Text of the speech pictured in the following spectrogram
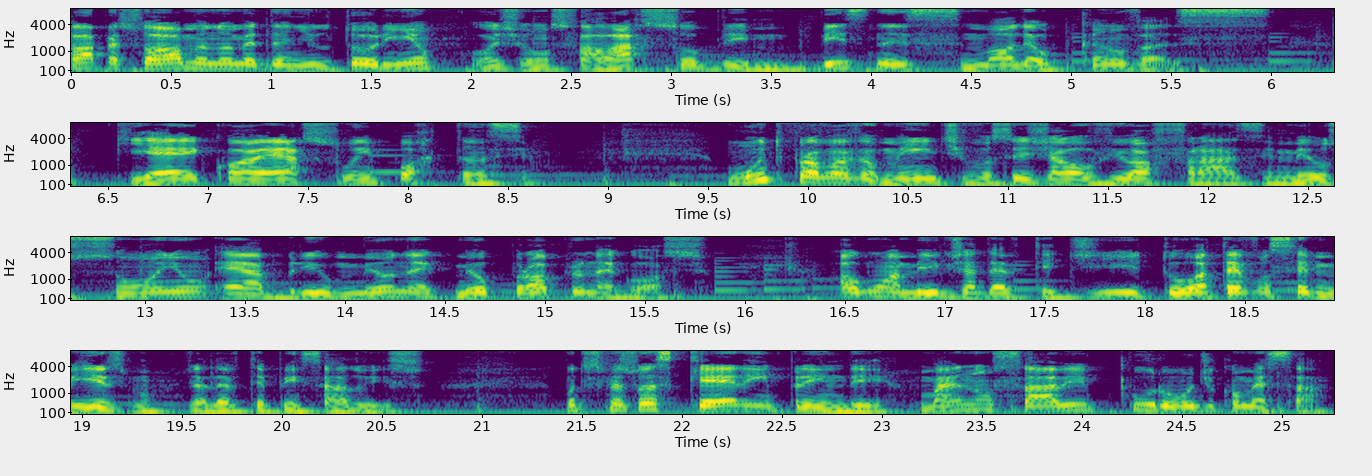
Olá pessoal, meu nome é Danilo Tourinho. Hoje vamos falar sobre Business Model Canvas, que é e qual é a sua importância. Muito provavelmente você já ouviu a frase: Meu sonho é abrir o meu, meu próprio negócio. Algum amigo já deve ter dito, ou até você mesmo já deve ter pensado isso. Muitas pessoas querem empreender, mas não sabem por onde começar.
